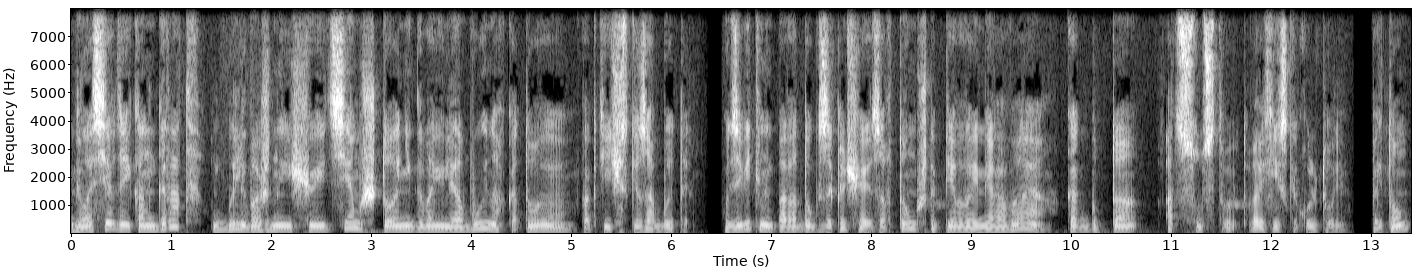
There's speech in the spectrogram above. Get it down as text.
Милосердие и Конград были важны еще и тем, что они говорили о войнах, которые фактически забыты. Удивительный парадокс заключается в том, что Первая мировая как будто отсутствует в российской культуре. При том,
